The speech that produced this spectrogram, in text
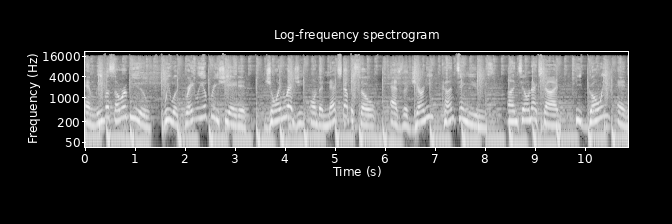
and leave us a review. We would greatly appreciate it. Join Reggie on the next episode as the journey continues. Until next time, keep going and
